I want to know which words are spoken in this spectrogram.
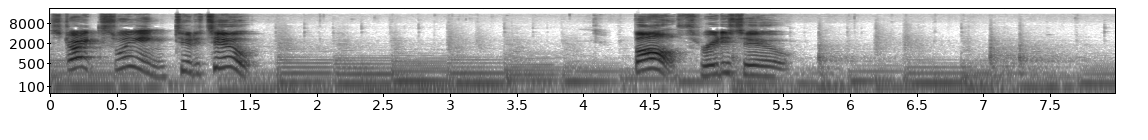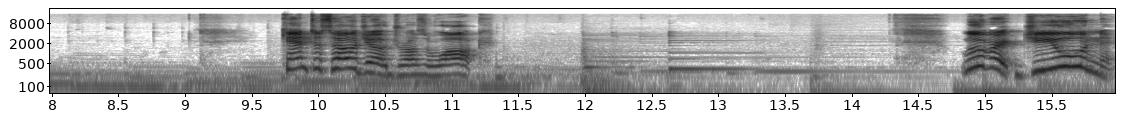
Strike swinging 2 to 2. Ball 3 to 2. Cantus Hojo draws a walk. Lubert June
